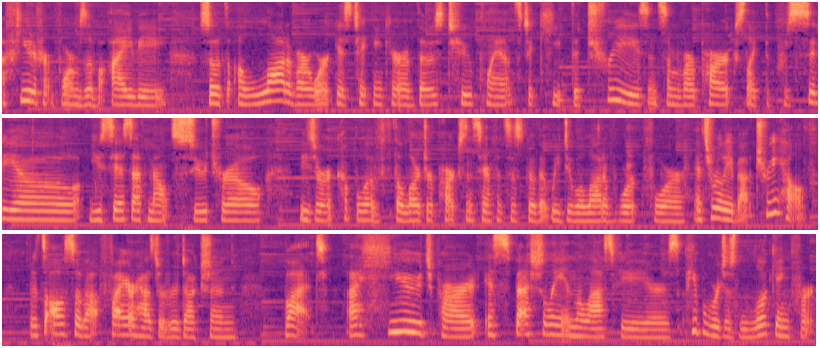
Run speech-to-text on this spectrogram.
a few different forms of ivy. So it's a lot of our work is taking care of those two plants to keep the trees in some of our parks like the Presidio, UCSF Mount Sutro. These are a couple of the larger parks in San Francisco that we do a lot of work for. It's really about tree health, but it's also about fire hazard reduction. But a huge part, especially in the last few years, people were just looking for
